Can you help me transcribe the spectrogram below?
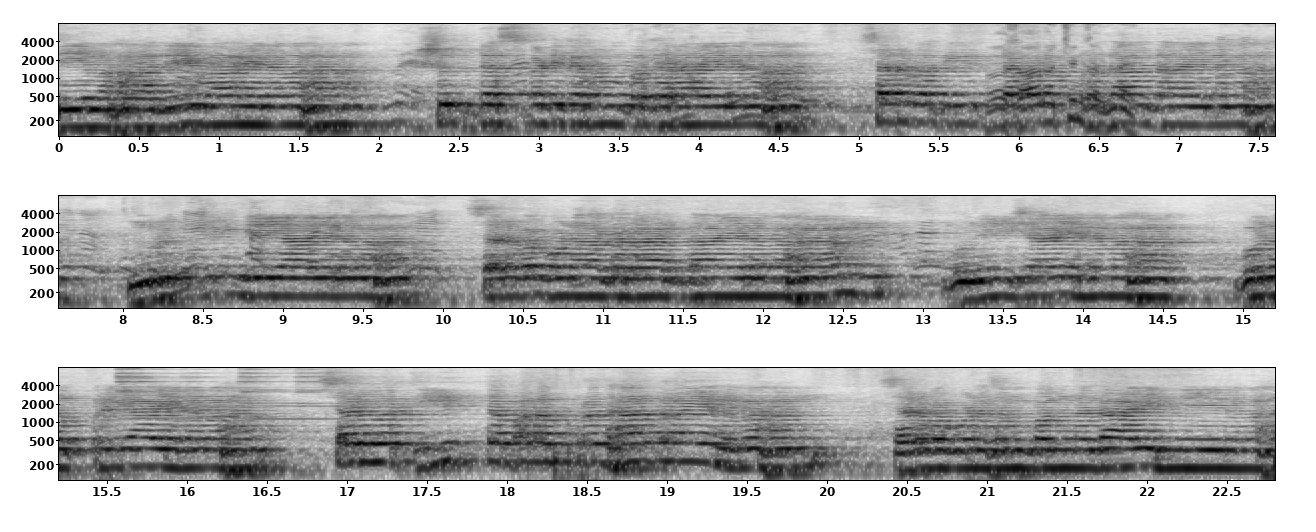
श्रीमहादेवाय नमः शुद्धस्फटिकरूपधराय नमः सर्वतीर्थप्रदाताय नमः मृत्युञ्जयाय नमः सर्वगुणाकरार्दाय नमः गुणेशाय नमः गुणप्रियाय नमः सर्वतीर्थफलप्रदाताय नमः सर्वगुणसम्पन्नदायिन्ये नमः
